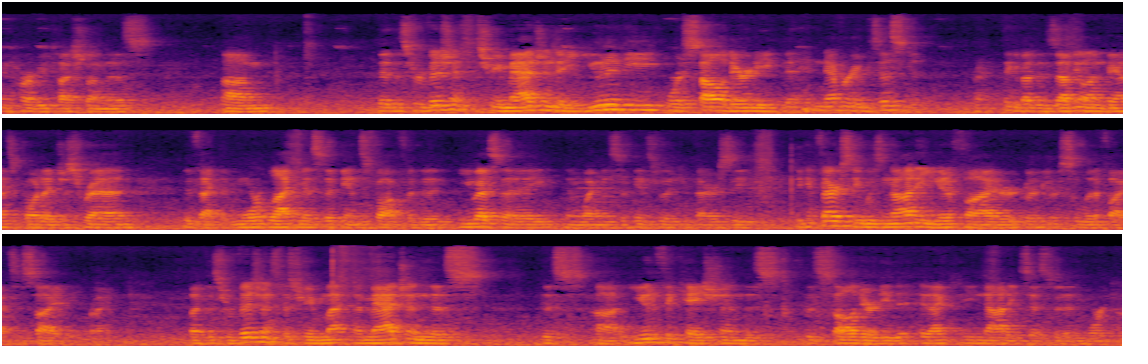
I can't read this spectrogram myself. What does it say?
and Harvey touched on this, um, that this revisionist history imagined a unity or solidarity that had never existed. Right? Think about the Zebulon Vance quote I just read, the fact that more black Mississippians fought for the USA than white Mississippians for the Confederacy. The Confederacy was not a unified or, or solidified society, right? But this revisionist history ima- imagined this, this uh, unification, this, this solidarity that had actually not existed in wartime.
